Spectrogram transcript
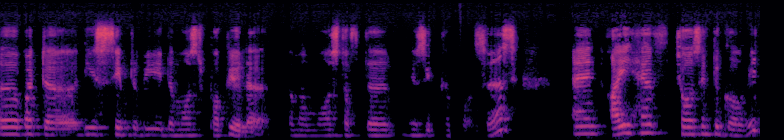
uh, but uh, these seem to be the most popular among most of the music composers. And I have chosen to go with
